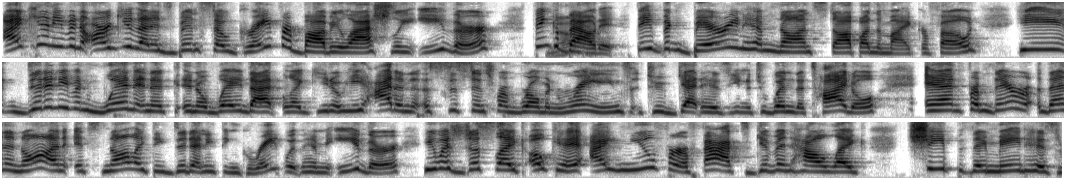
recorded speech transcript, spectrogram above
I can't even argue that it's been so great for Bobby Lashley either. Think no. about it. They've been burying him nonstop on the microphone. He didn't even win in a in a way that like, you know, he had an assistance from Roman Reigns to get his, you know, to win the title. And from there then and on, it's not like they did anything great with him either. He was just like, okay, I knew for a fact given how like cheap they made his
